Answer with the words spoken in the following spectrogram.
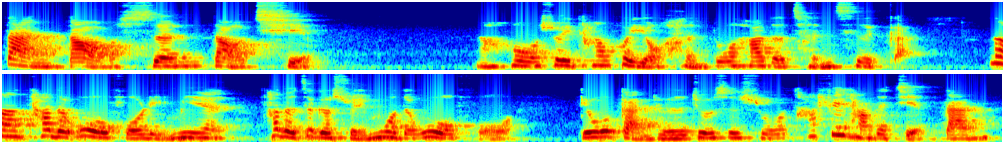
淡到深到浅，然后所以它会有很多它的层次感。那它的卧佛里面，它的这个水墨的卧佛给我感觉的就是说，它非常的简单。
